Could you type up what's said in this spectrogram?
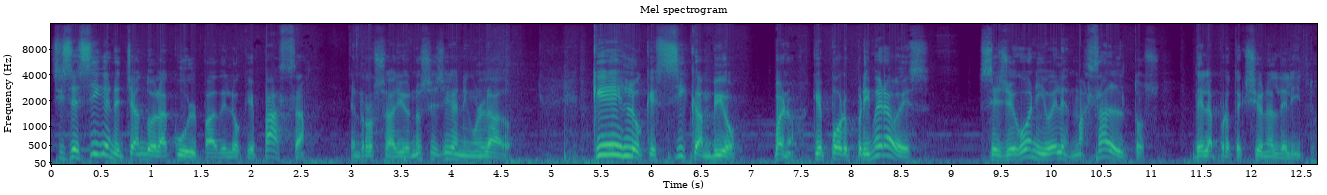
Si se siguen echando la culpa de lo que pasa en Rosario, no se llega a ningún lado. ¿Qué es lo que sí cambió? Bueno, que por primera vez se llegó a niveles más altos de la protección al delito.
